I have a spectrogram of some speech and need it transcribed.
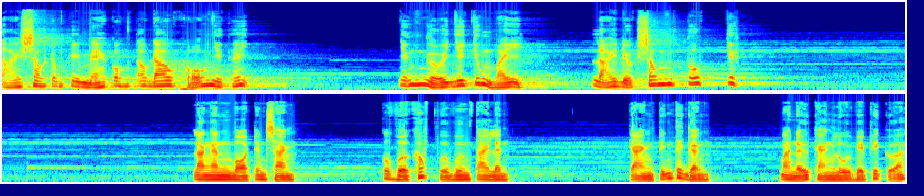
Tại sao trong khi mẹ con tao đau khổ như thế? Những người như chúng mày Lại được sống tốt chứ? Lan Anh bò trên sàn. Cô vừa khóc vừa vươn tay lên. Càng tiến tới gần Ma nữ càng lùi về phía cửa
